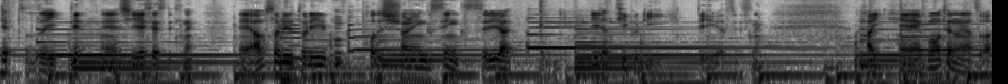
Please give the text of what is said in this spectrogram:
で、続いて、えー、CSS ですね。えー、Absolutely Positioning Things Relatively っていうやつですね。はい。えー、この手のやつは、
